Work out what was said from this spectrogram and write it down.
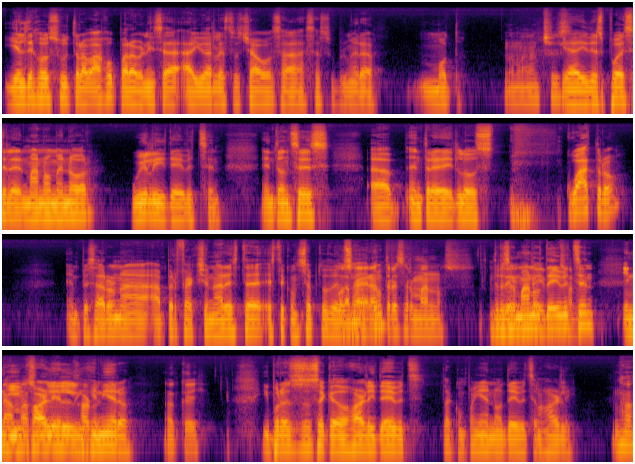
Y él dejó su trabajo para venirse a ayudarle a estos chavos a hacer su primera moto. No manches. Y ahí después el hermano menor, Willie Davidson. Entonces, entre los cuatro empezaron a, a perfeccionar este, este concepto de o la sea, moto. eran tres hermanos. Tres de hermanos Davidson, Y y, nada más Harley el Harley. ingeniero. Ok. Y por eso se quedó Harley Davidson, la compañía, no Davidson Harley. No,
